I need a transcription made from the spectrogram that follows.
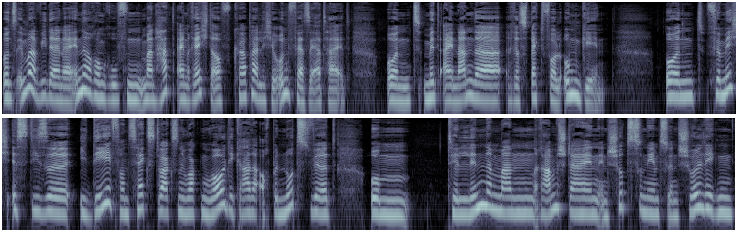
uns immer wieder in Erinnerung rufen, man hat ein Recht auf körperliche Unversehrtheit und miteinander respektvoll umgehen. Und für mich ist diese Idee von Sex, Drugs und Rock'n'Roll, die gerade auch benutzt wird, um Till Lindemann, Rammstein in Schutz zu nehmen, zu entschuldigen,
